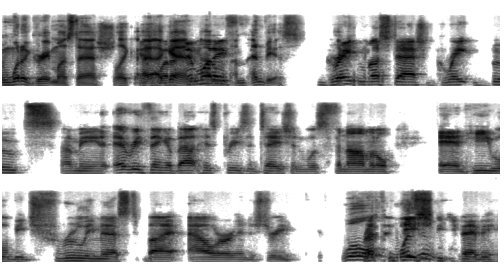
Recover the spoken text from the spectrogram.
And what a great mustache. Like, And I- what a- again, and what I'm, a- I'm envious. Great mustache, great boots. I mean, everything about his presentation was phenomenal. And he will be truly missed by our industry. Well, Rest in peace, wasn't, baby.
